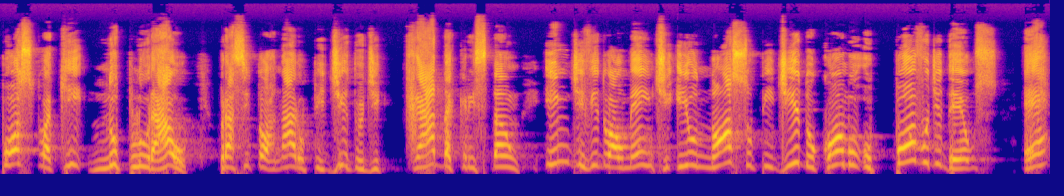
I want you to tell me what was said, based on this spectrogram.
posto aqui no plural, para se tornar o pedido de cada cristão individualmente e o nosso pedido como o povo de Deus é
